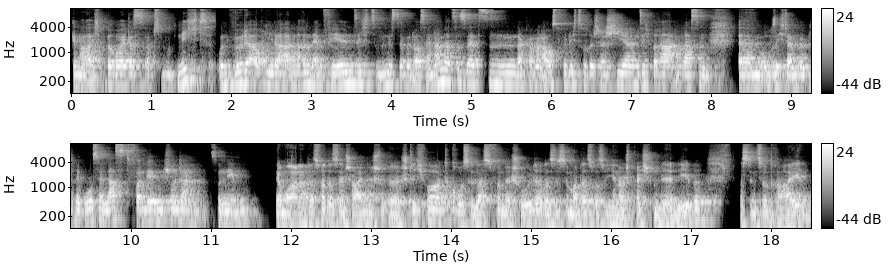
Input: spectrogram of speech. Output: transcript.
genau, ich bereue das absolut nicht und würde auch jeder anderen empfehlen, sich zumindest damit auseinanderzusetzen. Da kann man ausführlich zu recherchieren, sich beraten lassen, ähm, um sich dann wirklich eine große Last von den Schultern zu nehmen. Ja, Moana, das war das entscheidende äh, Stichwort. Große Last von der Schulter. Das ist immer das, was ich in der Sprechstunde erlebe. Das sind so drei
